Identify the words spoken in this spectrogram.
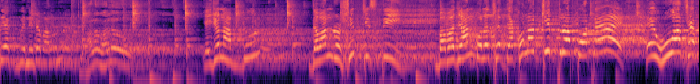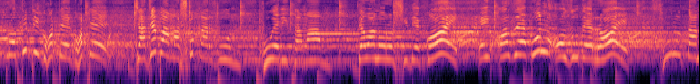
দেখবেন এটা ভালো না? ভালো ভালো। এই জন্য আব্দুল দেওয়ান রশিদ চিস্তি বাবাজান বলেছে দেখো না চিত্রপটে এই হু আছে প্রতিটি ঘটে ঘটে যাজে বা মাসকার গুণ। হুয়েরি তামাম। দেওয়ানো রশিদে কয়, এই অজেবুল অজুদের রয়, সুলতান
